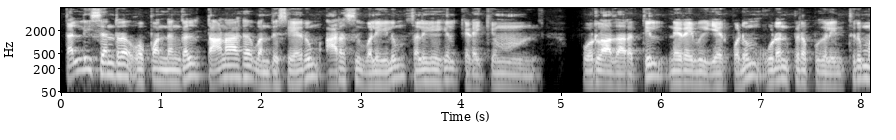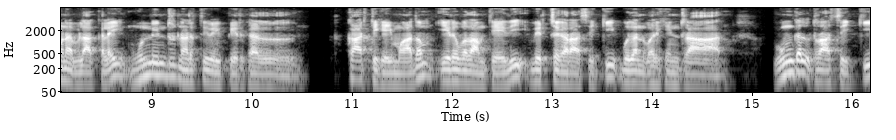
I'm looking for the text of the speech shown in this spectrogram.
தள்ளி சென்ற ஒப்பந்தங்கள் தானாக வந்து சேரும். அரசு வழியிலும் சலுகைகள் கிடைக்கும். பொருளாதாரத்தில் நிறைவு ஏற்படும். உடன்பிறப்புகளின் திருமண விழாக்களை முன்னின்று நடத்தி வைப்பீர்கள். கார்த்திகை மாதம் இருபதாம் தேதி விருச்சக ராசிக்கு புதன் வருகின்றார். உங்கள் ராசிக்கு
